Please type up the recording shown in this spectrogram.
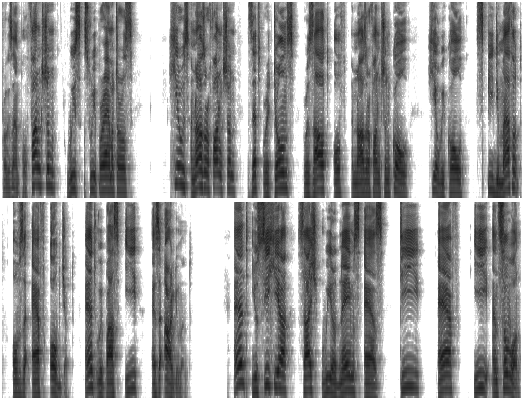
for example, function with three parameters. Here is another function that returns result of another function call. Here we call speedy method of the f object and we pass e as an argument. And you see here such weird names as t, f, e and so on.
